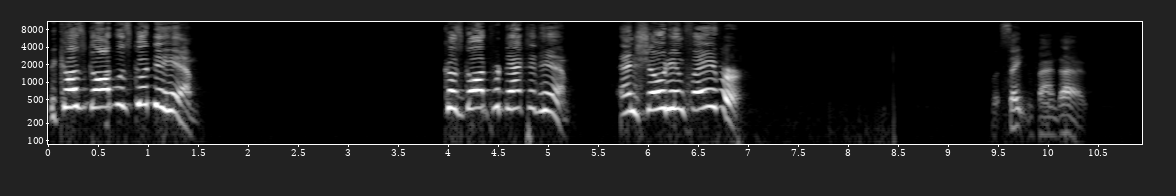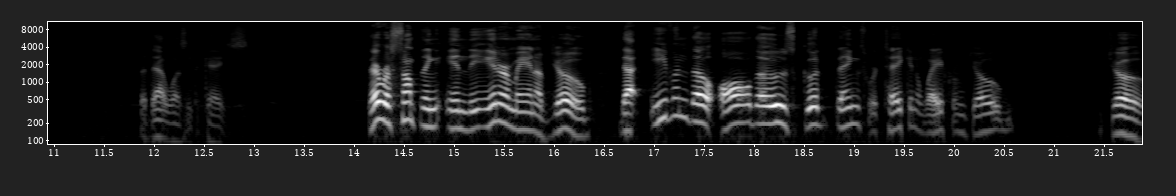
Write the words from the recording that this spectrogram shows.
because God was good to him. Because God protected him and showed him favor. But Satan found out but that wasn't the case. There was something in the inner man of Job that even though all those good things were taken away from Job, Job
